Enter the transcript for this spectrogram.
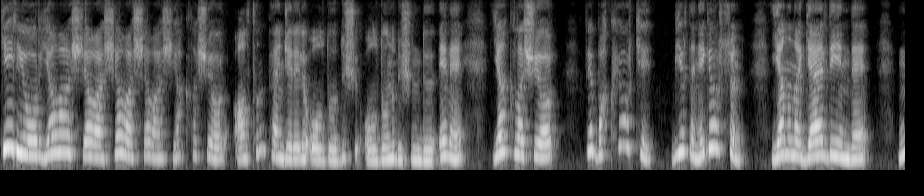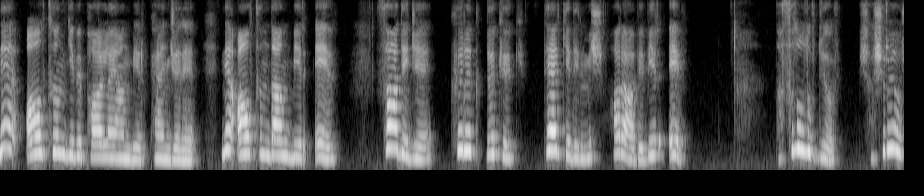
Geliyor yavaş yavaş yavaş yavaş yaklaşıyor. Altın pencereli olduğu düşü, olduğunu düşündüğü eve yaklaşıyor ve bakıyor ki bir de ne görsün? Yanına geldiğinde ne altın gibi parlayan bir pencere, ne altından bir ev, sadece kırık dökük, terk edilmiş harabe bir ev. Nasıl olur diyor. Şaşırıyor.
